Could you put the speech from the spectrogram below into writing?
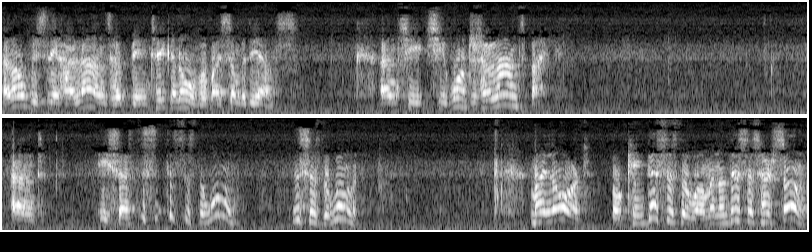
and obviously her lands had been taken over by somebody else. And she, she wanted her lands back. And he says, this, this is the woman. This is the woman. My lord, O king, this is the woman, and this is her son.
